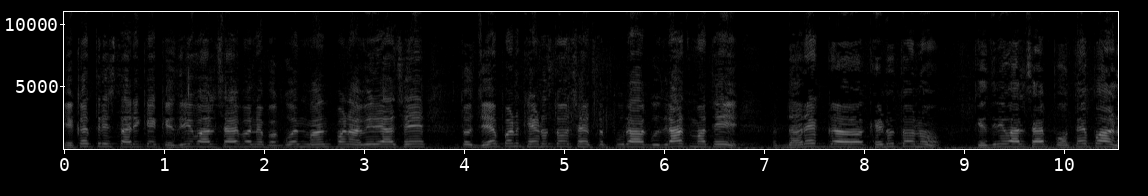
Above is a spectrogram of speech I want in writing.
એકત્રીસ તારીખે કેજરીવાલ સાહેબ અને ભગવંત માન પણ આવી રહ્યા છે. તો જે પણ ખેડૂતો છે પૂરા ગુજરાતમાંથી દરેક ખેડૂતોનું કેજરીવાલ સાહેબ પોતે પણ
